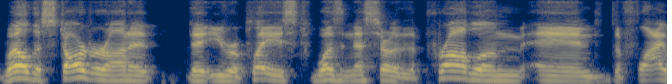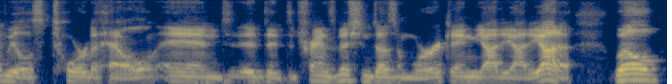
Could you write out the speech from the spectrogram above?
Well, the starter on it that you replaced wasn't necessarily the problem and the flywheels tore to hell and the, the, transmission doesn't work and yada yada yada well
